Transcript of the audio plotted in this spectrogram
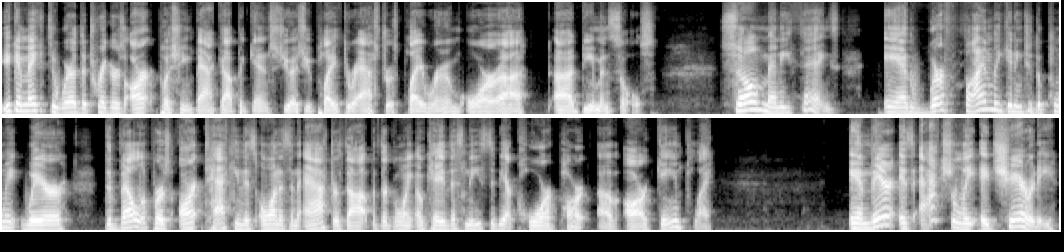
You can make it to where the triggers aren't pushing back up against you as you play through Astro's Playroom or uh, uh, Demon's Souls. So many things. And we're finally getting to the point where developers aren't tacking this on as an afterthought, but they're going, okay, this needs to be a core part of our gameplay. And there is actually a charity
